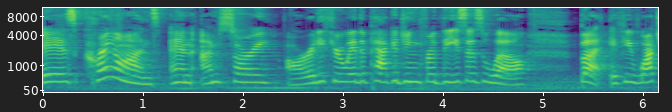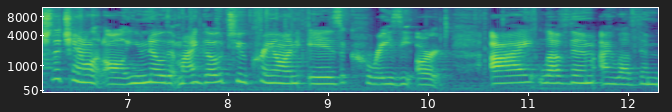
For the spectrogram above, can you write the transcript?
is crayons. And I'm sorry, already threw away the packaging for these as well. But if you watch the channel at all, you know that my go-to crayon is Cra-Z-Art. I love them. I love them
